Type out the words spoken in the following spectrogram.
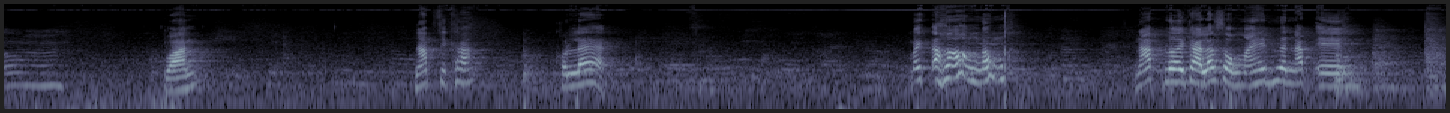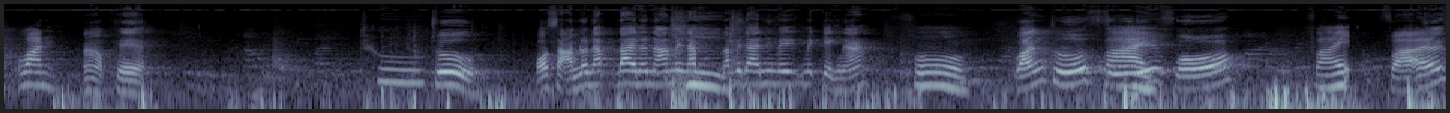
อืมวันนับสิคะ คนแรก ไม่ต้องน้องนับเลยค่ะ แล้วส่งไม้ให้เพื่อนนับเองวันอ่าโอเค two two พอสามแล้วนับได้แล้วนะ ไม่นับอืมนับไม่ได้นี่ไม่ไม่เก่งนะ four one two three Five four five five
